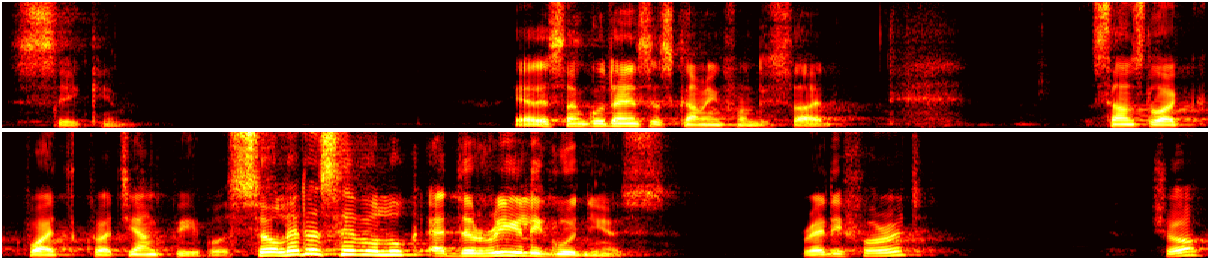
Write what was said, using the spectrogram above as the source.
seek him. Yeah, there's some good answers coming from this side. Sounds like quite, quite young people. So let us have a look at the really good news. Ready for it? Sure?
